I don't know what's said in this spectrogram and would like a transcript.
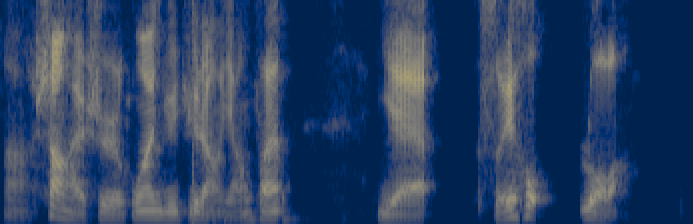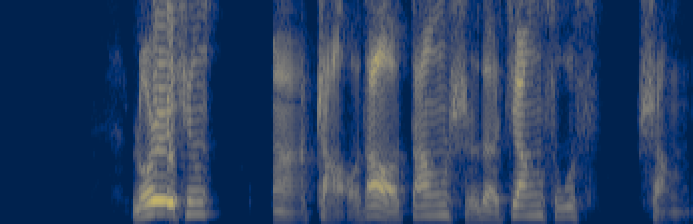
啊，上海市公安局局长杨帆也随后落网。罗瑞卿啊，找到当时的江苏省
